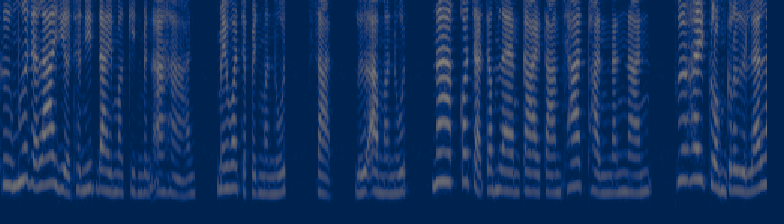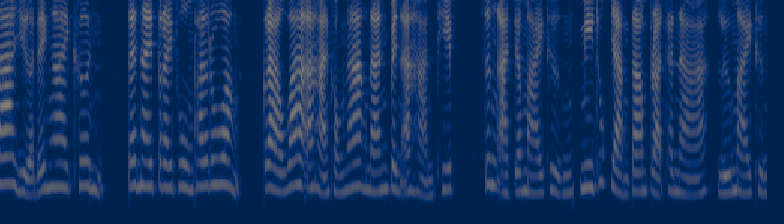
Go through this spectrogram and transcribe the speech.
คือเมื่อจะล่าเหยื่อชนิดใดมากินเป็นอาหาร ไม่ว่าจะเป็นมนุษย์ สัตว์ หรืออมนุษย์ นาคก็จะจำแรงกายตามชาติพันธุ์นั้นๆ เพื่อให้กลมกลืนและล่าเหยื่อได้ง่ายขึ้น แต่ในไตรภูมิพระร่วง กล่าวว่าอาหารของนาคนั้นเป็นอาหารทิพย์ ซึ่งอาจจะหมายถึงมีทุกอย่างตามปรารถนา หรือหมายถึง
